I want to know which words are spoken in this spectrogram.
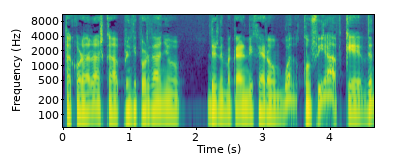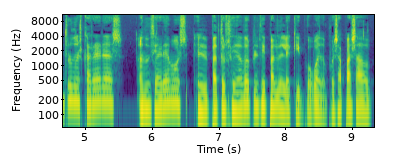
te acordarás que a principios de año desde McLaren dijeron, bueno, confiad que dentro de unas carreras anunciaremos el patrocinador principal del equipo. Bueno, pues ha pasado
